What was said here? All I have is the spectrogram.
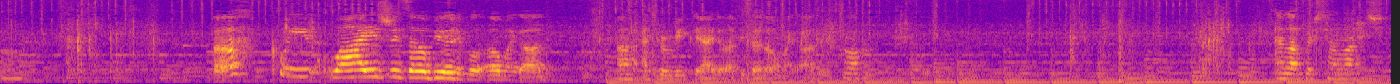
Oh. oh, Queen, why is she so beautiful? Oh my god. Oh, and her weekly idol episode, oh my god. Oh. I love her so much.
